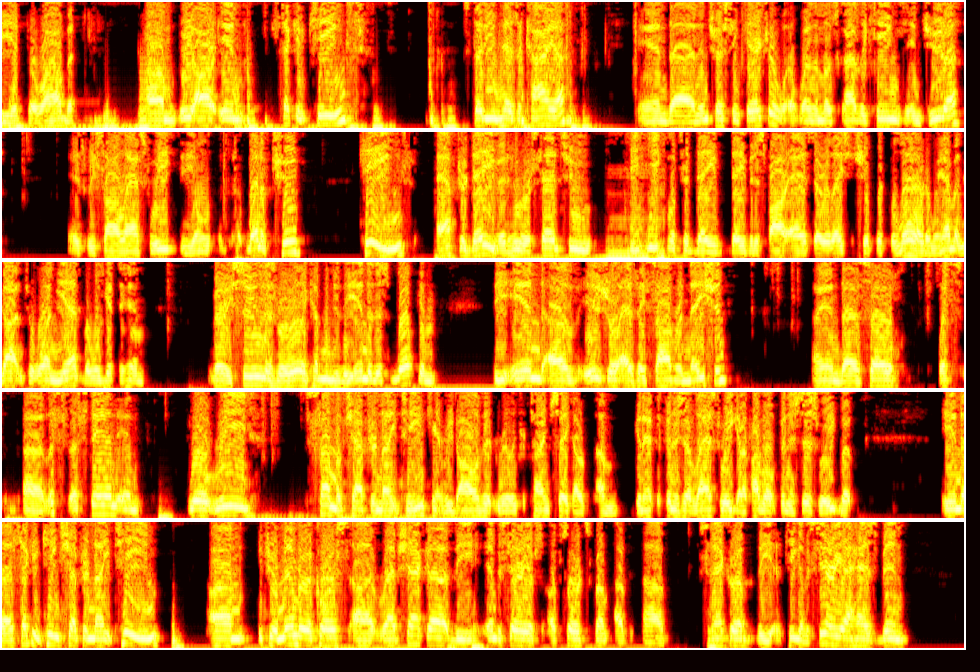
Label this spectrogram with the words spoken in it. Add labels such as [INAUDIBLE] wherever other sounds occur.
be it for a while, but um, we are in Second Kings, studying Hezekiah, and uh, an interesting character, one of the most godly kings in Judah, as we saw last week. The only, one of two kings after David who were said to be equal to David as far as their relationship with the Lord. And we haven't gotten to one yet, but we'll get to him very soon as we're really coming to the end of this book and the end of Israel as a sovereign nation. And uh, so let's uh, let's uh, stand and we'll read some of chapter 19. Can't read all of it really for time's sake. I, I'm going to have to finish up last week, and I probably won't finish this week. But in uh, 2 Kings chapter 19, um, if you remember, of course, uh, Rabshakeh, the emissary of, of sorts from of uh, Sennacherib, the king of Assyria, has been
